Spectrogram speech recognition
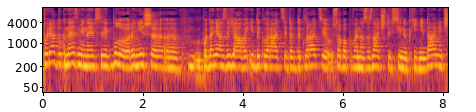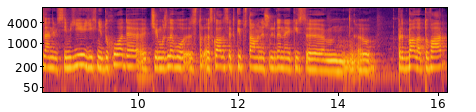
Порядок не змінився. Як було раніше е, подання заяви і декларації, де в декларації особа повинна зазначити всі необхідні дані, членів сім'ї, їхні доходи, е, чи можливо склалися такі обставини, що людина якийсь е, м, е, придбала товар.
